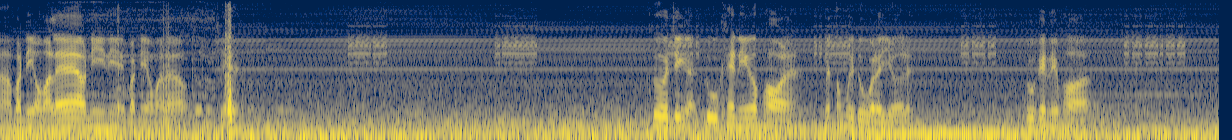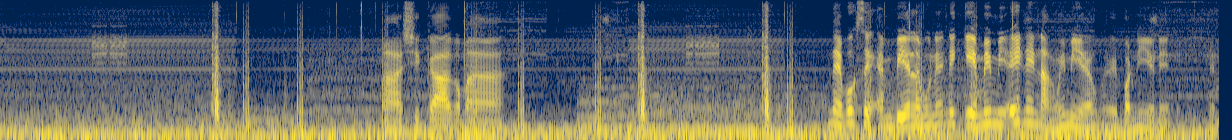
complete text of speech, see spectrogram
อ่าบันนี่ออกมาแล้วนี่นี่บันนี่ออกมาแล้วโอเคคือจริงอะดูแค่นี้ก็พอนะไม่ต้องไปดูอะไรเยอะเลย ดูแค่นี้พอ อ่าชิก้าก็มาเนี่ยพวกเสียงแอมเบียนอะไรพวกนี้ในเกมไม่มีเอ้ยในหนังไม่มีนะไอ้บอนนี่อยู่นี่เห็น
